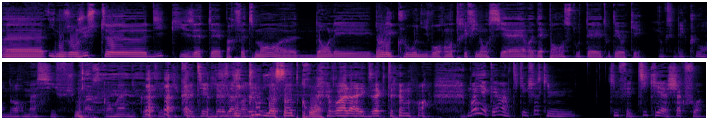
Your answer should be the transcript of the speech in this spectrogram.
Euh, ils nous ont juste euh, dit qu'ils étaient parfaitement euh, dans, les, dans les clous au niveau rentrée financière, dépenses, tout est, tout est OK. Donc c'est des clous en or massif, je pense quand même du côté, du côté de Lausanne. Clous de la Sainte Croix. voilà, exactement. Moi, il y a quand même un petit quelque chose qui me, qui me fait tiquer à chaque fois.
